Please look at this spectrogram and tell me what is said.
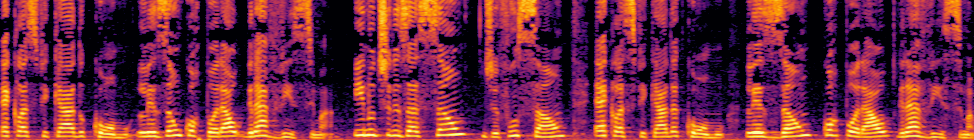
é classificado como lesão corporal gravíssima. Inutilização de função é classificada como lesão corporal gravíssima.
